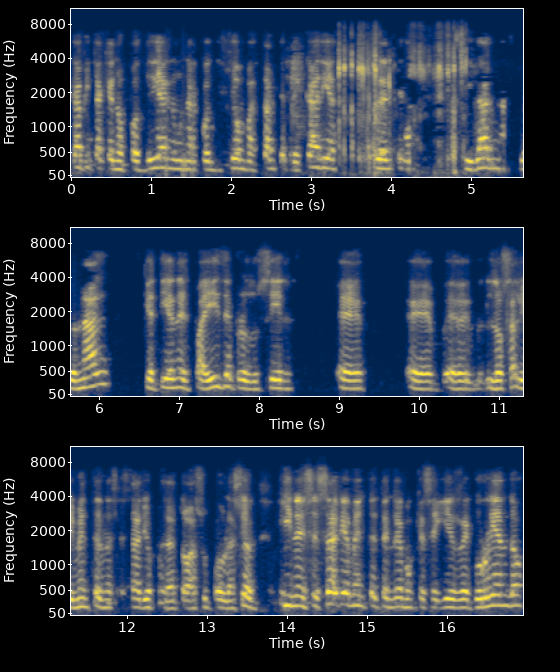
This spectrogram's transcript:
cápita, que nos pondría en una condición bastante precaria frente a la capacidad nacional que tiene el país de producir eh, eh, eh, los alimentos necesarios para toda su población. Y necesariamente tendremos que seguir recurriendo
